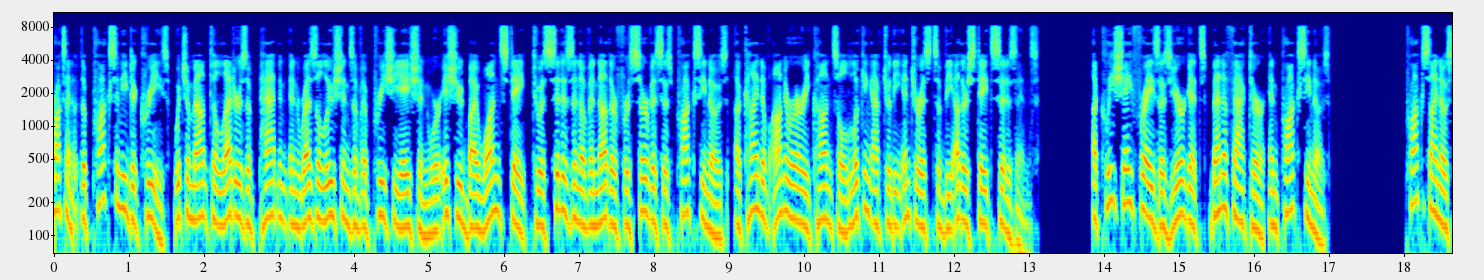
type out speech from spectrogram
the Proxeny decrees, which amount to letters of patent and resolutions of appreciation were issued by one state to a citizen of another for service as proxenos, a kind of honorary consul looking after the interests of the other state's citizens. A cliché phrase is euergetes benefactor and proxenos. Proxynos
